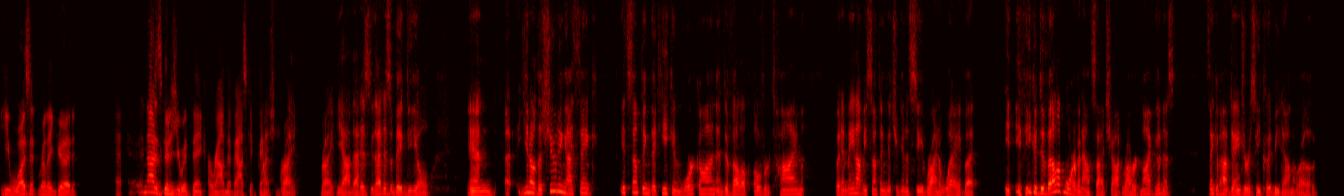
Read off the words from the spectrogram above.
he wasn't really good, uh, not as good as you would think around the basket finishing. Right, right, right. Yeah, that is that is a big deal. And uh, you know, the shooting, I think it's something that he can work on and develop over time. But it may not be something that you're going to see right away. But if he could develop more of an outside shot, Robert, my goodness, think of how dangerous he could be down the road.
